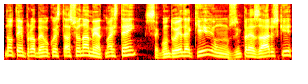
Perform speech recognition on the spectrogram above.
não tem problema com estacionamento, mas tem, segundo ele aqui, uns empresários que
